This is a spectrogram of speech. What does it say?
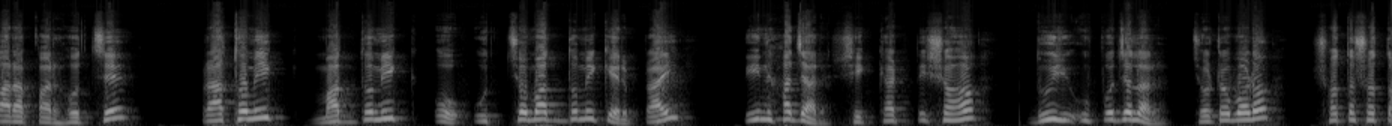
পারাপার হচ্ছে প্রাথমিক, মাধ্যমিক ও উচ্চ মাধ্যমিকের প্রায় তিন হাজার শিক্ষার্থী সহ দুই উপজেলার ছোট বড় শত শত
